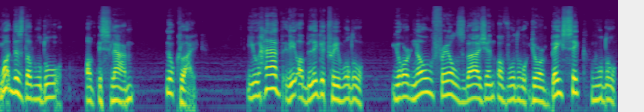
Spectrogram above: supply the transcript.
What does the wudu of Islam look like? You have the obligatory wudu, your no frills version of wudu, your basic wudu.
